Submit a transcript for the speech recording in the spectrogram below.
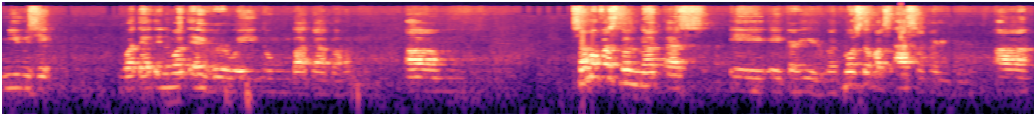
music, what in whatever way nung bata pa kami. Um, some of us don't as a, a career, but most of us as a career. Uh,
